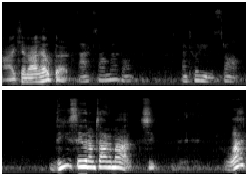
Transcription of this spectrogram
I cannot help that. That's not my fault. I told you to stop. Do you see what I'm talking about? She, what?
